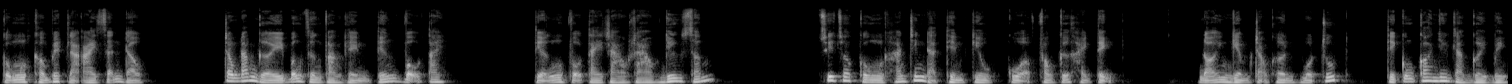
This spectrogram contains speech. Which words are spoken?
Cũng không biết là ai dẫn đầu. Trong đám người bỗng dưng vang lên tiếng vỗ tay. Tiếng vỗ tay rào rào như sấm. Suy cho cùng hắn chính là thiên kiều của phòng cử hành tịnh, Nói nghiêm trọng hơn một chút thì cũng coi như là người mình.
